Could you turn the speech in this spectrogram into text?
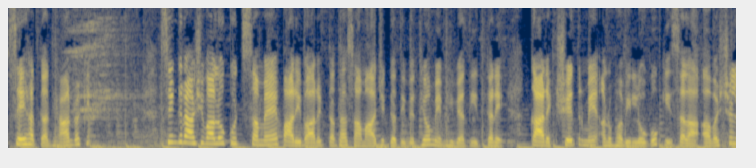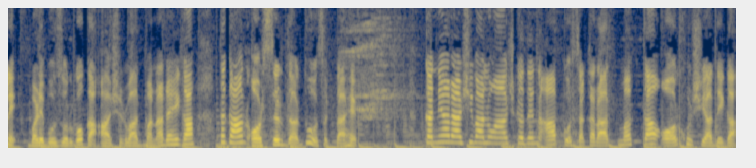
सेहत का ध्यान रखें। सिंह राशि वालों कुछ समय पारिवारिक तथा सामाजिक गतिविधियों में भी व्यतीत करें। कार्य क्षेत्र में अनुभवी लोगों की सलाह अवश्य लें। बड़े बुज़ुर्गों का आशीर्वाद बना रहेगा। थकान और सिर दर्द हो सकता है। कन्या राशि वालों आज का दिन आपको सकारात्मकता और खुशियाँ देगा।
